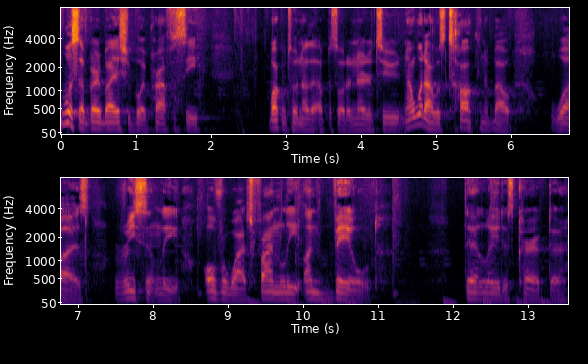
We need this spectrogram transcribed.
What's up, everybody? It's your boy Prophecy. Welcome to another episode of Nerditude. Now, what I was talking about was recently Overwatch finally unveiled their latest character,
